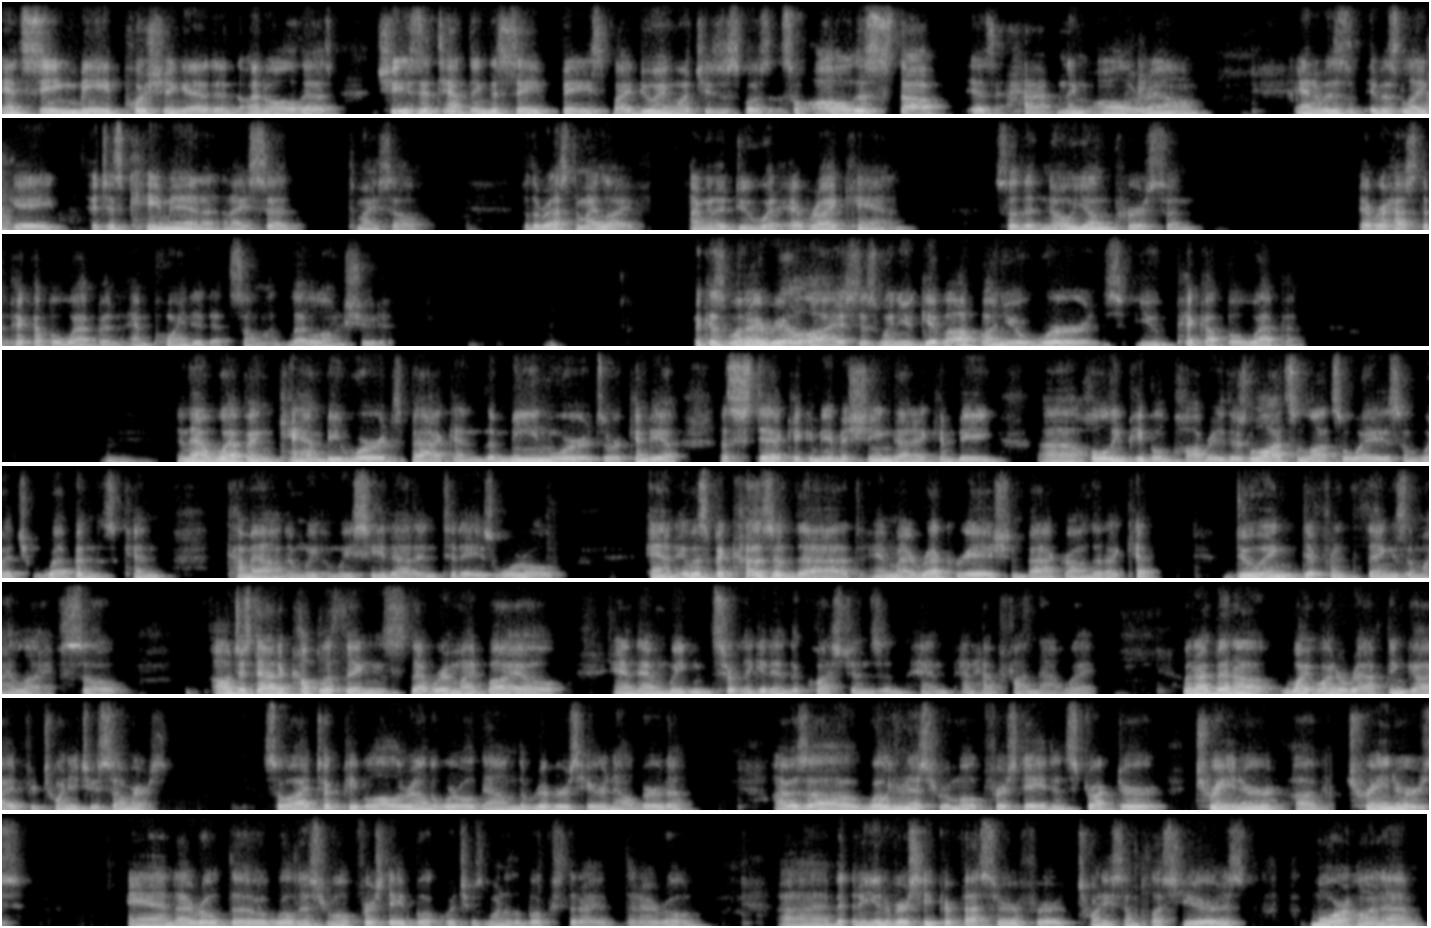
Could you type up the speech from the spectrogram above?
and seeing me pushing it and, and all this. She's attempting to save face by doing what she's supposed to. So all this stuff is happening all around. And it was it was like a it just came in and I said to myself, for the rest of my life, I'm going to do whatever I can so that no young person ever has to pick up a weapon and point it at someone, let alone shoot it. Because what I realized is when you give up on your words, you pick up a weapon. Mm. And that weapon can be words back and the mean words, or it can be a, a stick, it can be a machine gun, it can be uh, holding people in poverty. There's lots and lots of ways in which weapons can come out, and we, and we see that in today's world. And it was because of that and my recreation background that I kept doing different things in my life. So I'll just add a couple of things that were in my bio, and then we can certainly get into questions and, and, and have fun that way. But I've been a whitewater rafting guide for 22 summers. So I took people all around the world down the rivers here in Alberta. I was a wilderness remote first aid instructor trainer of trainers and I wrote the Wilderness Remote First Aid book, which was one of the books that I that I wrote. Uh, I've been a university professor for 20 some plus years, more on a,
